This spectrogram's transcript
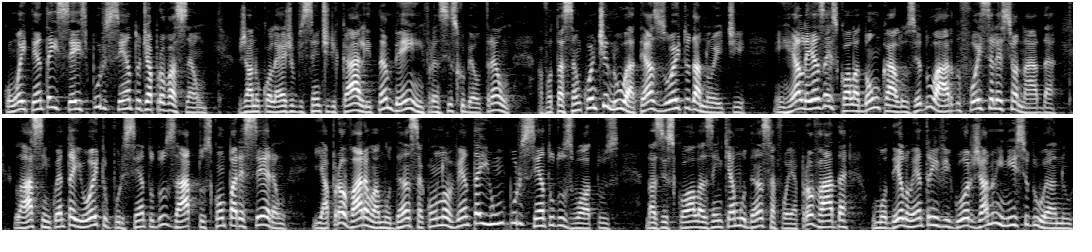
com 86% de aprovação. Já no Colégio Vicente de Cali, também em Francisco Beltrão, a votação continua até às 8 da noite. Em Realeza, a escola Dom Carlos Eduardo foi selecionada. Lá, 58% dos aptos compareceram e aprovaram a mudança com 91% dos votos. Nas escolas em que a mudança foi aprovada, o modelo entra em vigor já no início do ano.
